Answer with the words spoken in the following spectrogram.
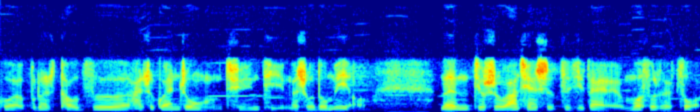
括不论是投资还是观众群体，那时候都没有。那就是完全是自己在摸索着做。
